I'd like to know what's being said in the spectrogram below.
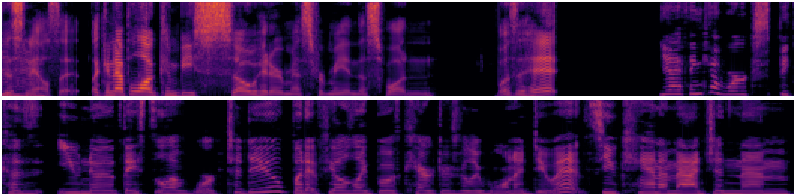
this Mhm. nails it like an epilogue can be so hit or miss for me and this one was a hit Yeah, I think it works because you know that they still have work to do, but it feels like both characters really want to do it. So you can't imagine them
